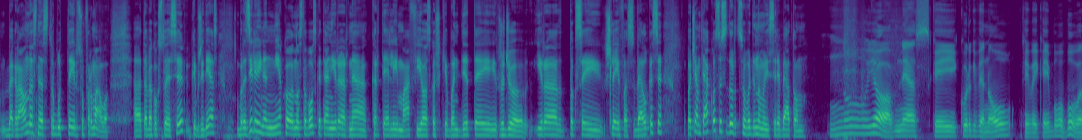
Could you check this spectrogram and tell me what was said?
backgroundas, nes turbūt tai ir suformavo e, tave, koks tu esi, kaip žaidėjas. Brazilijoje nieko nuostabaus, kad ten yra ar ne karteliai, mafijos, kažkokie banditai, žodžiu, yra toksai šleifas velkasi. Pačiam teko susidurti su vadinamais rebetom. Nu jo, nes kai kur gyvenau, kai vaikai buvo, buvo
